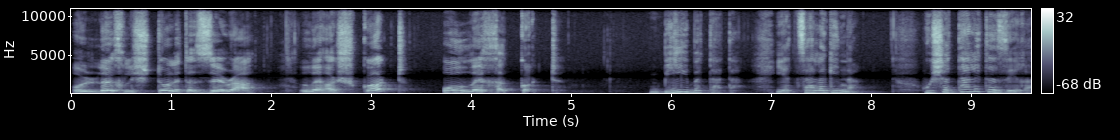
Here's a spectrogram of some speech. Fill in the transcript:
הולך לשתול את הזרע, להשקות ולחכות. בילי בטטה יצא לגינה. הוא שתל את הזרע,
